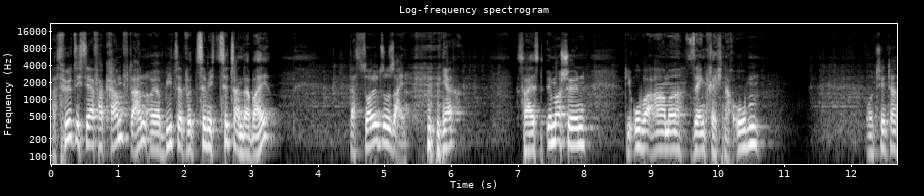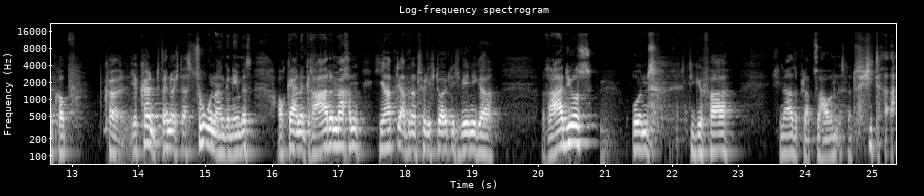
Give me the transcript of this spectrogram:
Das fühlt sich sehr verkrampft an, euer Bizeps wird ziemlich zittern dabei. Das soll so sein. ja? Das heißt, immer schön die Oberarme senkrecht nach oben und hinter den Kopf Köln. Ihr könnt, wenn euch das zu unangenehm ist, auch gerne gerade machen. Hier habt ihr aber natürlich deutlich weniger Radius und die Gefahr, die Nase platt zu hauen, ist natürlich da.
